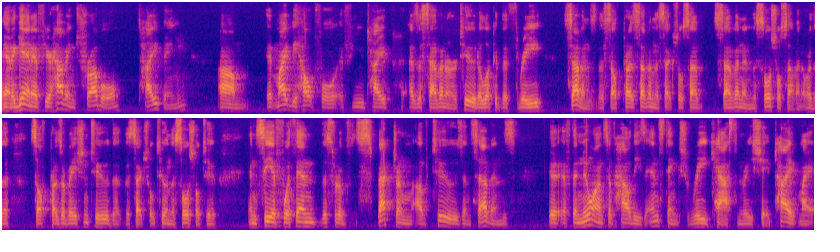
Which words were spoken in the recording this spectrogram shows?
And again, if you're having trouble typing, um, it might be helpful if you type as a seven or a two to look at the three sevens the self pres seven, the sexual sev- seven, and the social seven, or the self preservation two, the, the sexual two, and the social two, and see if within the sort of spectrum of twos and sevens, if the nuance of how these instincts recast and reshape type might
